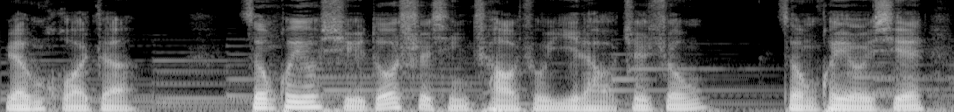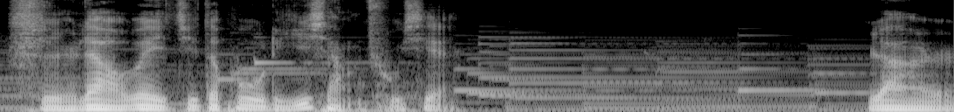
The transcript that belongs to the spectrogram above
人活着，总会有许多事情超出意料之中，总会有些始料未及的不理想出现。然而，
